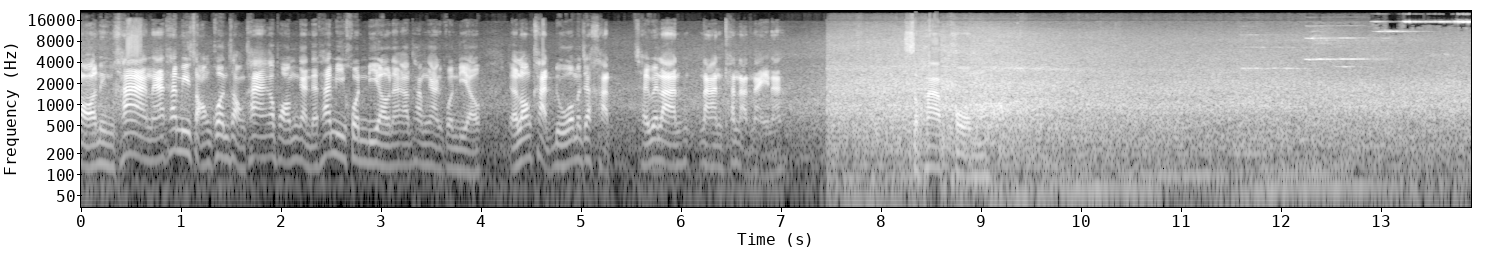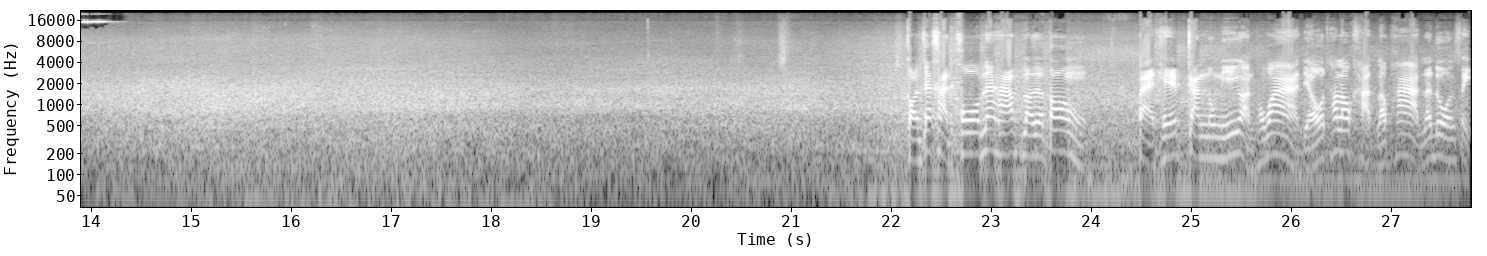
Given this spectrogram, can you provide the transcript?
ต่อหนึ่งข้างนะ ถ้ามี 2 คน 2 ข้างก็พร้อมกัน แต่ถ้ามีคนเดียวนะครับทำงานคนเดียว เดี๋ยวลองขัดดูว่ามันจะขัดใช้เวลานานขนาดไหนนะ สภาพผม ก่อนจะขัดโคมนะครับ เราจะต้องแปะเทปกันตรงนี้ก่อนเพราะว่าเดี๋ยวถ้าเราขัดแล้วพลาดแล้วโดนสี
